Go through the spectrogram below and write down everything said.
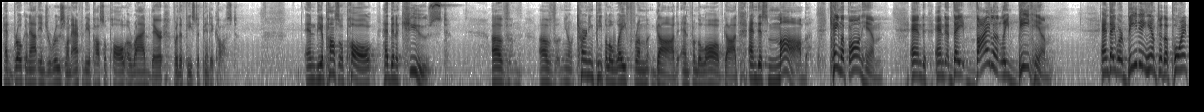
had broken out in Jerusalem after the Apostle Paul arrived there for the Feast of Pentecost. And the Apostle Paul had been accused of of you know turning people away from God and from the law of God. And this mob came upon him and, and they violently beat him and they were beating him to the point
